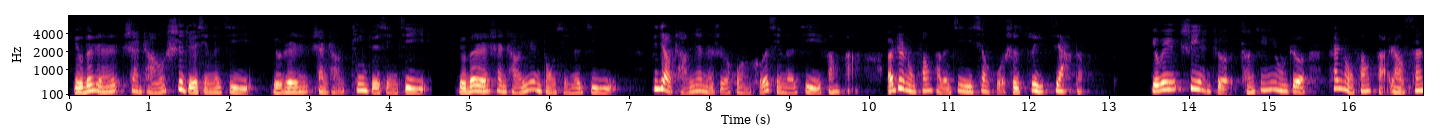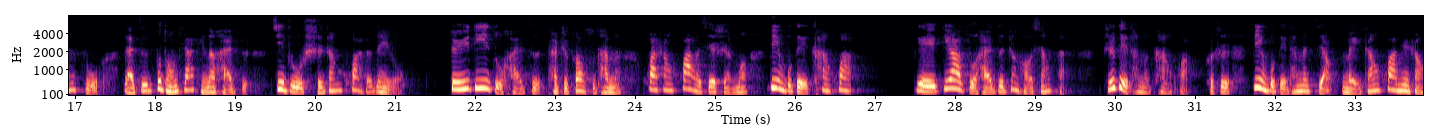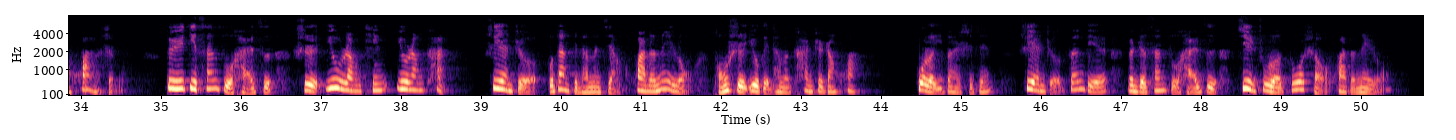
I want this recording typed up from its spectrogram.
有的人擅长视觉型的记忆，有的人擅长听觉型记忆，有的人擅长运动型的记忆。比较常见的是混合型的记忆方法，而这种方法的记忆效果是最佳的。有位试验者曾经用这三种方法，让三组来自不同家庭的孩子记住十张画的内容。对于第一组孩子，他只告诉他们画上画了些什么，并不给看画；给第二组孩子正好相反。只给他们看画，可是并不给他们讲每张画面上画了什么。对于第三组孩子，是又让听又让看。试验者不但给他们讲画的内容，同时又给他们看这张画。过了一段时间，试验者分别问这三组孩子记住了多少画的内容。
